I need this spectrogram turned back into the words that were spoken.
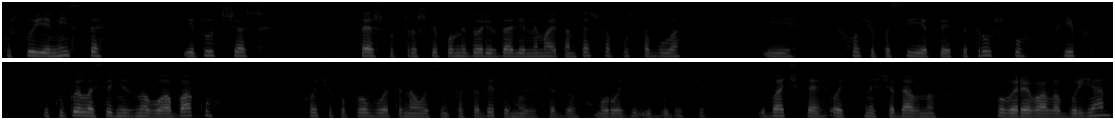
пустує місце. І тут зараз теж тут трошки помідорів далі немає, там теж капуста була. І хочу посіяти петрушку, кріп. І купила сьогодні знову абаку. Хочу попробувати на осінь посадити, може ще до морозів і буде щось. І бачите, ось нещодавно повиривала бур'ян,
